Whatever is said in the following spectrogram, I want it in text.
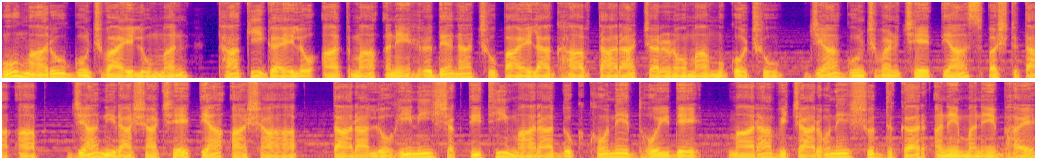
હું મારું ગૂંચવાયેલું મન થાકી ગયેલો આત્મા અને હૃદયના છુપાયેલા ઘાવ તારા ચરણોમાં મૂકો છું. જ્યાં ગૂંચવણ છે ત્યાં સ્પષ્ટતા આપ, જ્યાં નિરાશા છે ત્યાં આશા આપ. તારા લોહીની શક્તિથી મારા દુઃખોને ધોઈ દે, મારા વિચારોને શુદ્ધ કર અને મને ભય,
